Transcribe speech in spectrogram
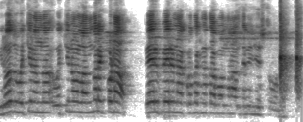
ఈరోజు వచ్చిన వచ్చిన వాళ్ళందరికీ కూడా పేరు పేరు నా కృతజ్ఞతా వందనాలు తెలియజేస్తూ ఉన్నాను.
